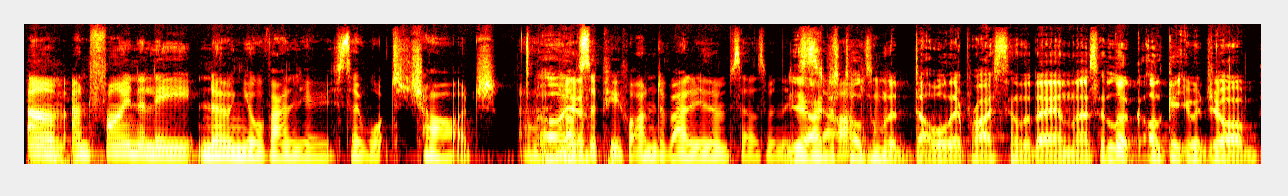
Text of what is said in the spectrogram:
Um, and finally, knowing your value. So, what to charge. Uh, Oh, lots yeah. of people undervalue themselves when they Yeah, start. I just told someone to double their price the other day, and I said, "Look, I'll get you a job."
